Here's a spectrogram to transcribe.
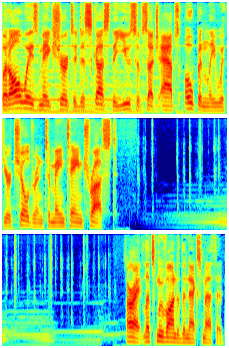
but always make sure to discuss the use of such apps openly with your children to maintain trust. Alright, let's move on to the next method.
